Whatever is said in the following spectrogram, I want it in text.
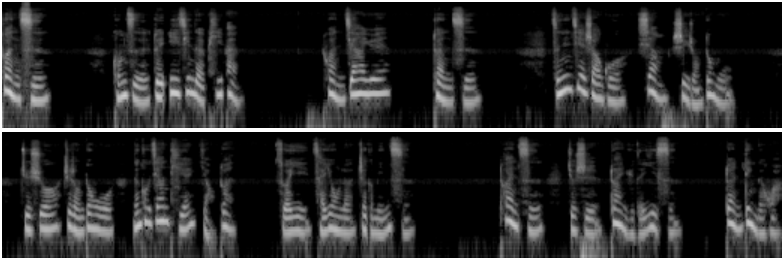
断辞，孔子对《易经》的批判。断家曰：“断辞。”曾经介绍过，象是一种动物。据说这种动物能够将铁咬断，所以才用了这个名词。断辞就是断语的意思，断定的话。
